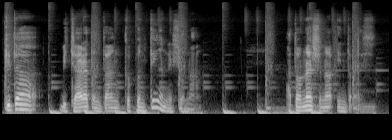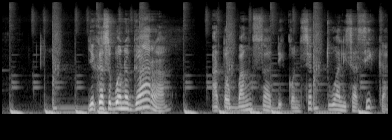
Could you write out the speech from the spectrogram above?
kita bicara tentang kepentingan nasional atau national interest. Jika sebuah negara atau bangsa dikonseptualisasikan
